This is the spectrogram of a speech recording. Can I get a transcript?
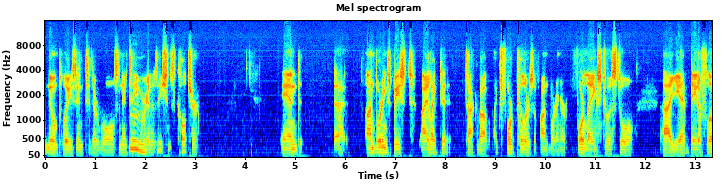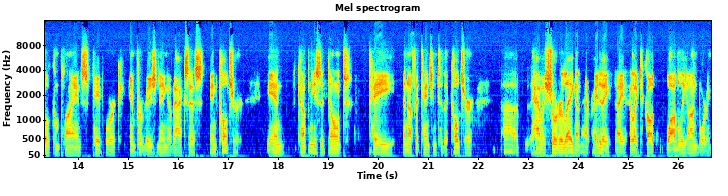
new employees into their roles and into mm. the organization's culture. And uh, onboarding is based. I like to talk about like four pillars of onboarding or four legs to a stool. Uh, you have data flow, compliance, paperwork, and provisioning of access and culture. And companies that don't pay enough attention to the culture uh, have a shorter leg on that, right? They, I, I like to call it wobbly onboarding.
